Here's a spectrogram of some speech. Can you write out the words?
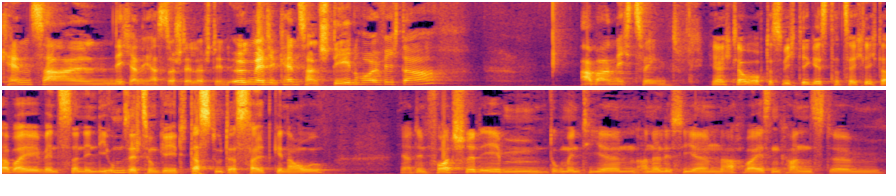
Kennzahlen nicht an erster Stelle stehen. Irgendwelche Kennzahlen stehen häufig da, aber nicht zwingend. Ja, ich glaube auch, das Wichtige ist tatsächlich dabei, wenn es dann in die Umsetzung geht, dass du das halt genau, ja, den Fortschritt eben dokumentieren, analysieren, nachweisen kannst, ähm,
